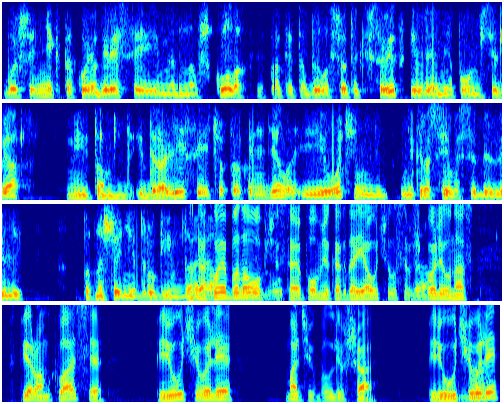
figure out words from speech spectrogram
больше не к такой агрессии именно в школах, как это было все-таки в советское время, я помню себя, мы там и дрались, и что только не делали, и очень некрасиво себя вели по отношению к другим. Да, ну, такое я, было я, общество. Я помню, когда я учился в да. школе, у нас в первом классе переучивали, мальчик был левша, переучивали да.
